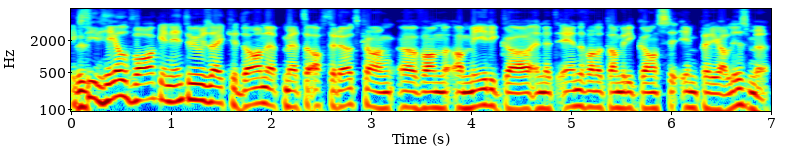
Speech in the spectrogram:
Ik Dus- zie heel vaak in interviews die ik gedaan heb met de achteruitgang eh, van Amerika en het einde van het Amerikaanse imperialisme.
